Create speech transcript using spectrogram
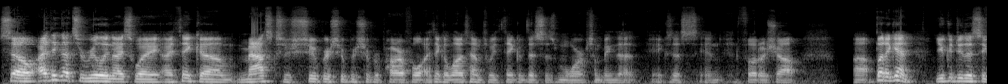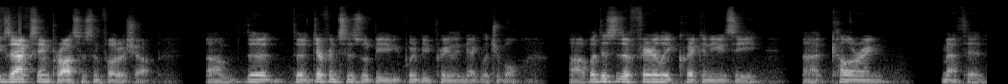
So I think that's a really nice way. I think um, masks are super, super, super powerful. I think a lot of times we think of this as more of something that exists in, in Photoshop. Uh, but again, you could do this exact same process in Photoshop. Um, the the differences would be would be pretty negligible. Uh, but this is a fairly quick and easy uh, coloring method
